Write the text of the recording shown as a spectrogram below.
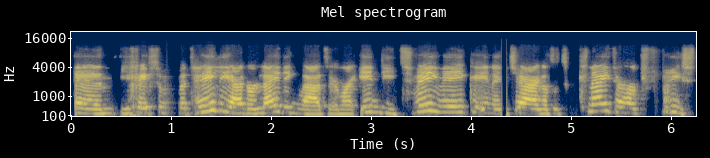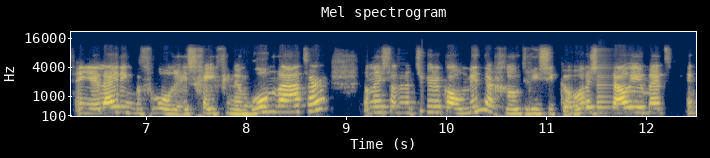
en je geeft hem het hele jaar door leidingwater, maar in die twee weken in het jaar dat het knijterhard vriest en je leiding bevroren is, geef je een bronwater, dan is dat natuurlijk al een minder groot risico. Dan zou je met een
